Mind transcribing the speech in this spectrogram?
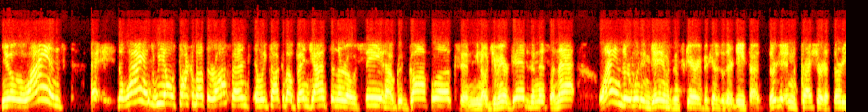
You know, the Lions, the Lions, we all talk about their offense and we talk about Ben Johnson, their OC, and how good Goff looks, and you know Jahmyr Gibbs and this and that. Lions are winning games and scary because of their defense. They're getting pressure at a 36%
